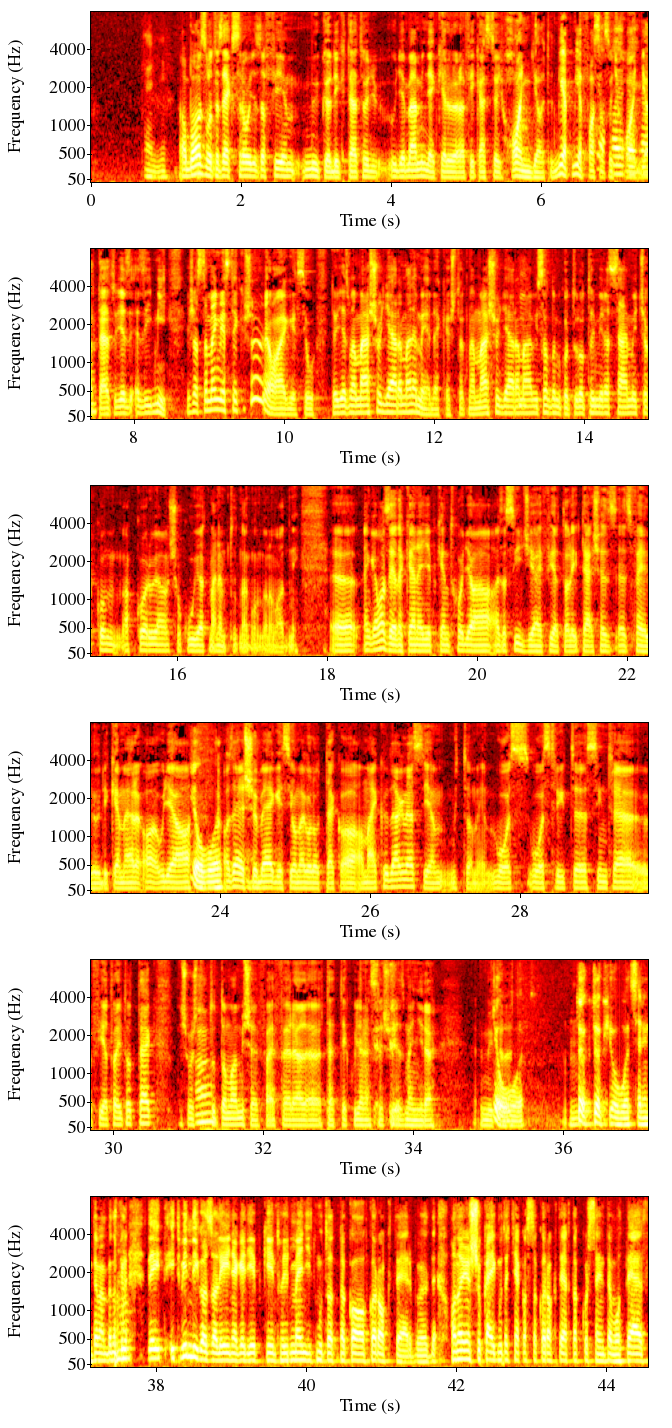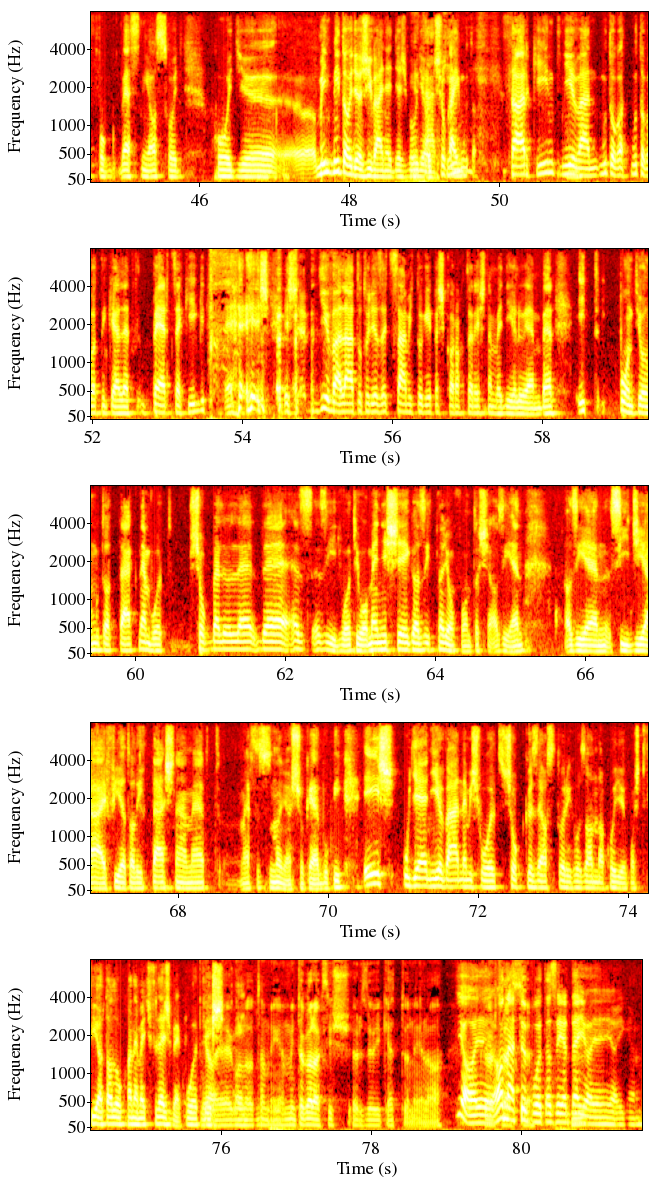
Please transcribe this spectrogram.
Ennyi. Abban az volt az extra, hogy ez a film működik, tehát hogy ugye már mindenki előre lefikázta, hogy hangya, tehát mi a, mi a fasz az, Ja, hogy hangya, tehát hogy ez, ez így mi. És aztán megnézték, és olyan egész jó. De hogy ez már másodjára már nem érdekes, tehát már másodjára már viszont amikor tudod, hogy mire számít, akkor, akkor olyan sok újat már nem tudnak gondolom adni. Engem az érdekel egyébként, hogy a, az a CGI fiatalítás, ez, ez fejlődik-e, mert a, ugye a, Jó volt. az elsőben egész jól megoldották a, a Michael Douglas, ilyen, mit tudom én, Wall, Wall Street szintre ö, és most Aha. tudtam, a Michelle Pfeifferrel tették ugyanezt, és hogy ez mennyire Jó működött. volt. Tök, tök jó volt szerintem ebben a film. De itt, itt mindig az a lényeg egyébként, hogy mennyit mutatnak a karakterből. De ha nagyon sokáig mutatják azt a karaktert, akkor szerintem ott el fog veszni az, hogy, hogy mint, mint ahogy a Zsivány egyesben, ugye, hogy sokáig mutat Tarkint nyilván mutogat, mutogatni kellett percekig, és, és nyilván látod, hogy ez egy számítógépes karakter, és nem egy élő ember. Itt pont jól mutatták, nem volt sok belőle, de ez, ez így volt jó. A mennyiség az itt nagyon fontos az ilyen, az ilyen CGI fiatalításnál, mert mert ez nagyon sok elbukik. És ugye nyilván nem is volt sok köze a sztorihoz annak, hogy ők most fiatalok, hanem egy flashback volt. Ja, és ja, gondoltam, igen. Mint a Galaxis őrzői kettőnél a... Ja, ja, annál több volt azért, de Mhm. ja, ja, ja, igen.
